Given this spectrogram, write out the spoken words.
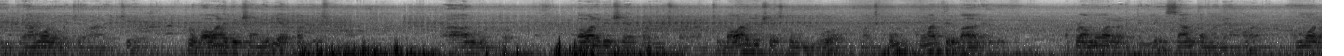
ఈ గ్రామంలో వచ్చిన నుంచి ఇప్పుడు భవానీ దీక్ష అనేది ఏర్పాటు చేసుకున్నాం. ఆ ఆరుగురితో. భవానీ దీక్ష ఏర్పాటు చేసుకోవడానికి భవానీ దీక్ష చేసుకునే ముందు మంచి కుమ్ కుమార్తెకి బాగలేదు. అప్పుడు అమ్మవారి గారికి వెళ్ళి శాంతమ్మ అనే అమ్మ అమ్మవారి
